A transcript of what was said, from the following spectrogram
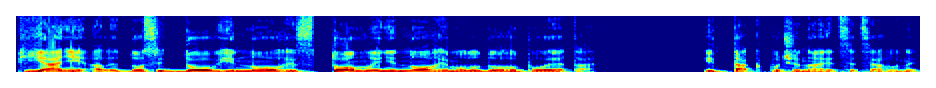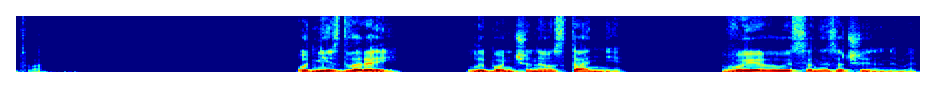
П'яні, але досить довгі ноги, стомлені ноги молодого поета. І так починається ця гонитва. Одні з дверей, либонь чи не останні, виявилися незачиненими.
